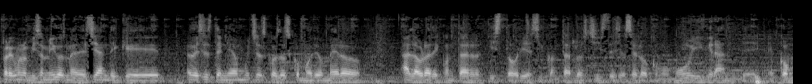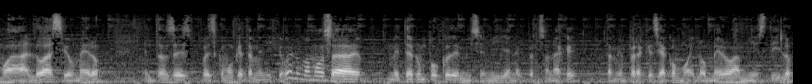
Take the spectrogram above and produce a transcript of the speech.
por ejemplo, mis amigos me decían de que a veces tenía muchas cosas como de Homero a la hora de contar historias y contar los chistes y hacerlo como muy grande, como a- lo hace Homero. Entonces, pues como que también dije, bueno, vamos a meter un poco de mi semilla en el personaje, también para que sea como el Homero a mi estilo.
